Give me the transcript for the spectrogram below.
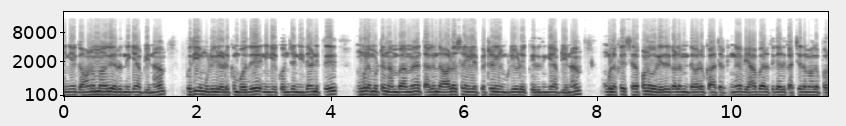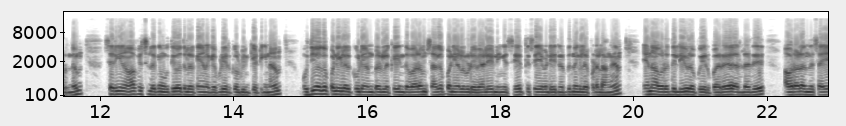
நீங்கள் கவனமாக இருந்தீங்க அப்படின்னா புதிய முடிவுகள் எடுக்கும்போது நீங்கள் கொஞ்சம் நிதானித்து உங்களை மட்டும் நம்பாமல் தகுந்த ஆலோசனைகளை பெற்று நீங்கள் முடிவெடுக்கிறீங்க அப்படின்னா உங்களுக்கு சிறப்பான ஒரு எதிர்காலம் இந்த வாரம் காத்திருக்குங்க. வியாபாரத்துக்கு அது கச்சிதமாக பொருந்தும். சரிங்க நான் ஆஃபீஸில் இருக்கேன் உத்தியோகத்தில் இருக்கேன் எனக்கு எப்படி இருக்கு அப்படின்னு கேட்டிங்கன்னா உத்தியோக பணியில் இருக்கக்கூடிய நண்பர்களுக்கு இந்த வாரம் சக பணியாளர்களுடைய வேலையை நீங்கள் சேர்த்து செய்ய வேண்டிய நிர்பந்தங்கள் ஏற்படலாங்க. ஏன்னா அவர் வந்து லீவில் போயிருப்பாரு. அல்லது அவரால் அந்த செய்ய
